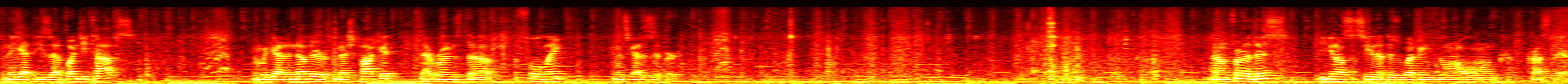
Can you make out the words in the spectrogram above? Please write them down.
and they got these uh, bungee tops. And we got another mesh pocket that runs the, the full length, and it's got a zipper. Now in front of this, you can also see that there's webbing going all along across there.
